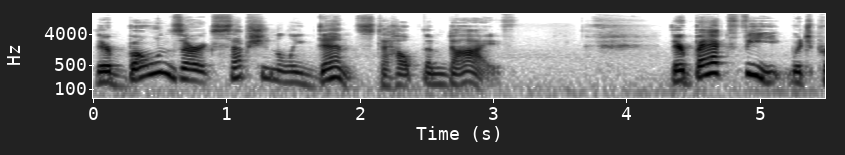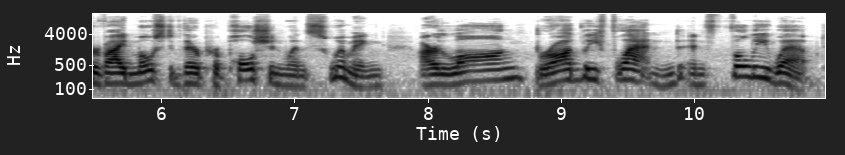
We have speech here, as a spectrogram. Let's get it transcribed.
their bones are exceptionally dense to help them dive. Their back feet, which provide most of their propulsion when swimming, are long, broadly flattened, and fully webbed.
